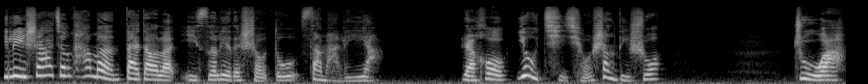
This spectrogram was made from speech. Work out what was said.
伊丽莎将他们带到了以色列的首都撒玛利亚，然后又祈求上帝说：“主啊，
